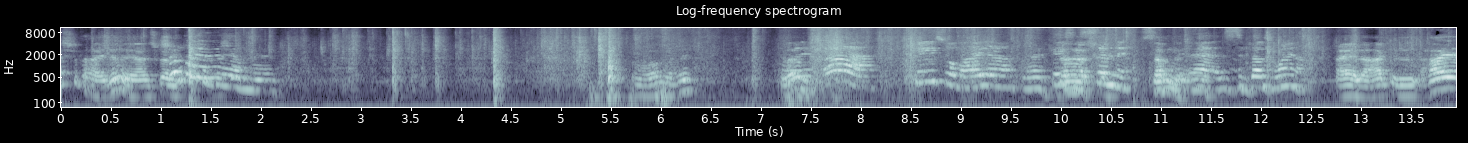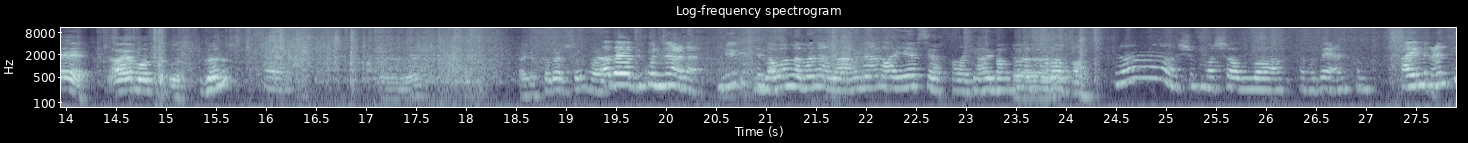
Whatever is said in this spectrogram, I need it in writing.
لا يعني شو شو هاي؟ هذا؟ والله هيك لا آه كيس والله هي كيس لا، السمنة سمنة الزبدة زوينة إيه لا هاك هاي إيه هاي منطقة. هاي الخضار شو هاي؟ هذا بيكون نعنع بيكتب لا والله ما نعنع نعنع يابسه هاي مقدوره الترابه آه شوف ما شاء الله الربيع عندكم هاي من عندك؟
